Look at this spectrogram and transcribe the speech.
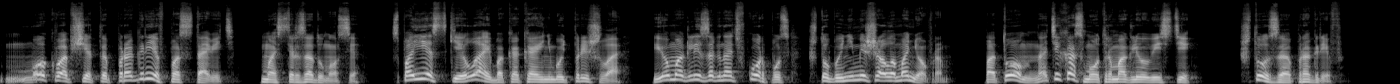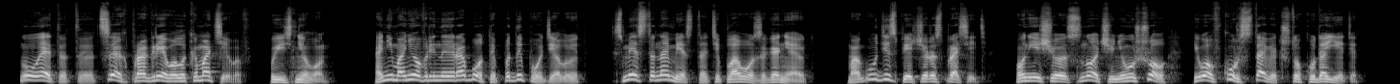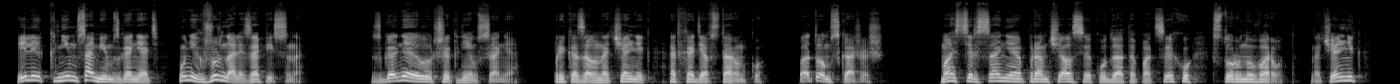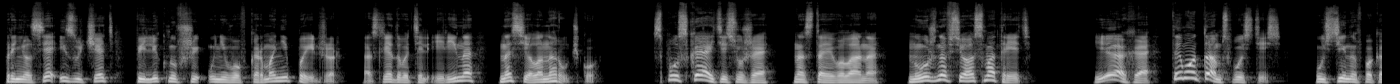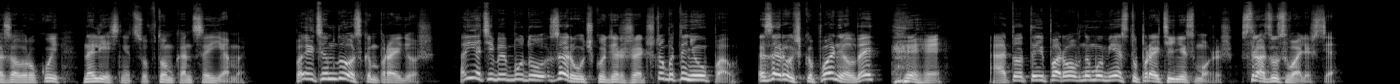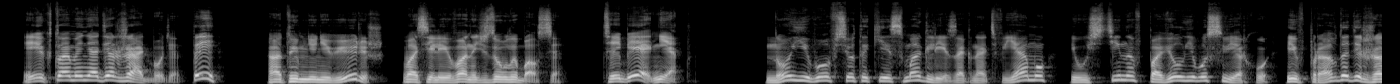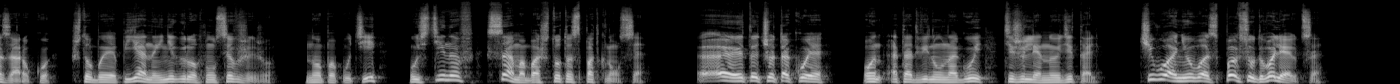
Мог вообще-то прогрев поставить, мастер задумался. С поездки лайба какая-нибудь пришла. Ее могли загнать в корпус, чтобы не мешало маневрам. Потом на техосмотр могли увезти. Что за прогрев? Ну, этот, э, цех прогрева локомотивов, пояснил он. Они маневренные работы по депо делают. С места на место тепловозы гоняют. Могу диспетчера спросить. Он еще с ночи не ушел, его в курс ставят, что куда едет. Или к ним самим сгонять, у них в журнале записано». «Сгоняй лучше к ним, Саня», – приказал начальник, отходя в сторонку. «Потом скажешь». Мастер Саня промчался куда-то по цеху в сторону ворот. Начальник принялся изучать пиликнувший у него в кармане пейджер, а следователь Ирина насела на ручку. «Спускайтесь уже», – настаивала она. «Нужно все осмотреть». «Яха, ты вон там спустись», – Устинов показал рукой на лестницу в том конце ямы. «По этим доскам пройдешь, а я тебе буду за ручку держать, чтобы ты не упал. За ручку понял, да? Хе-хе. А то ты по ровному месту пройти не сможешь, сразу свалишься». «И кто меня держать будет, ты?» «А ты мне не веришь?» – Василий Иванович заулыбался. «Тебе нет». Но его все-таки смогли загнать в яму, и Устинов повел его сверху и вправду держа за руку, чтобы пьяный не грохнулся в жижу. Но по пути Устинов сам обо что-то споткнулся. «А это что такое?» Он отодвинул ногой тяжеленную деталь. «Чего они у вас повсюду валяются?»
